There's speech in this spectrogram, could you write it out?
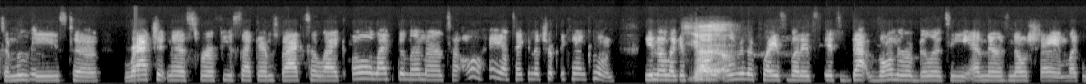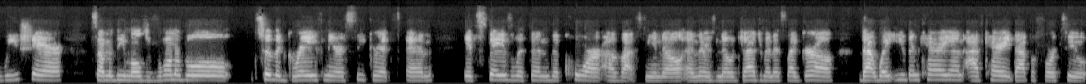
to movies, to ratchetness for a few seconds, back to like, oh, life dilemma, to oh, hey, I'm taking a trip to Cancun. You know like it's yeah. all over the place but it's it's that vulnerability and there's no shame. Like we share some of the most vulnerable to the grave near secrets and it stays within the core of us you know and there's no judgment. It's like girl that weight you've been carrying i've carried that before too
